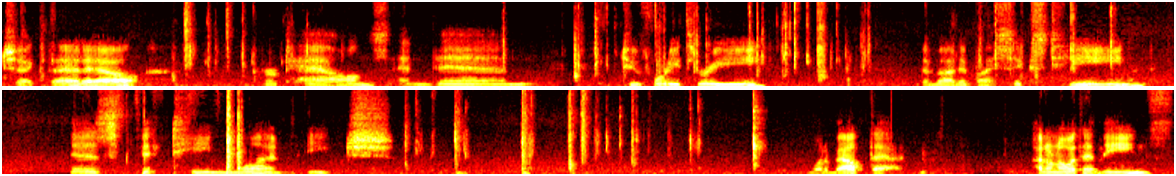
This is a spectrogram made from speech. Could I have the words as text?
Check that out per pounds. And then 243 divided by 16 is 15.1 each. What about that? I don't know what that means.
